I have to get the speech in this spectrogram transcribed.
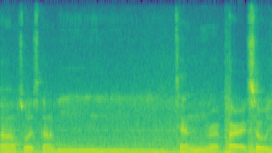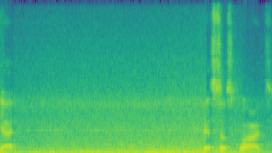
Um, so it's gonna be 10 reps. All right, so we got pistol squats,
